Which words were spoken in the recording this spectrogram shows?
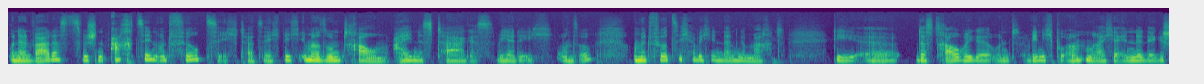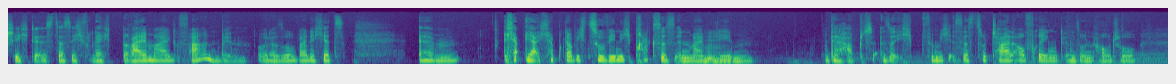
Und dann war das zwischen 18 und 40 tatsächlich immer so ein Traum. Eines Tages werde ich und so. Und mit 40 habe ich ihn dann gemacht. Die, äh, das traurige und wenig pointenreiche Ende der Geschichte ist, dass ich vielleicht dreimal gefahren bin oder so, weil ich jetzt, ähm, ich, ja, ich habe, glaube ich, zu wenig Praxis in meinem mhm. Leben gehabt. Also ich, für mich ist das total aufregend, in so ein Auto zu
